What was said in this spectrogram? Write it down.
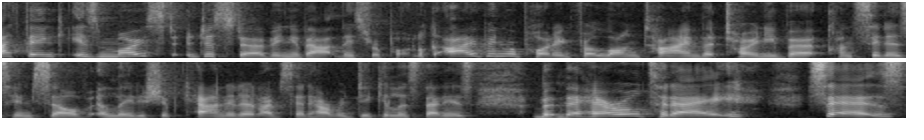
I think is most disturbing about this report. Look, I've been reporting for a long time that Tony Burke considers himself a leadership candidate. I've said how ridiculous that is. But mm-hmm. the Herald today says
